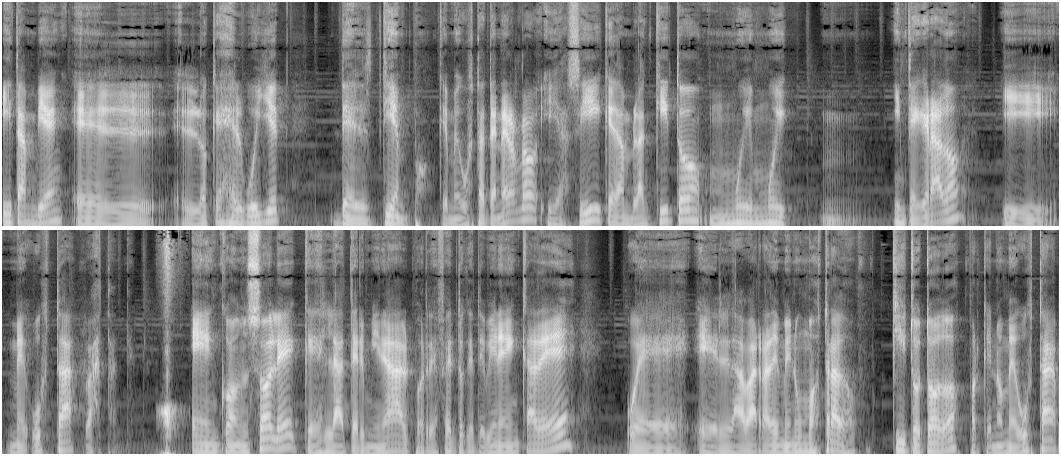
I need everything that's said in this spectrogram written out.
Y también lo que es el widget del tiempo, que me gusta tenerlo y así quedan blanquito, muy, muy mm, integrado y me gusta bastante. En console, que es la terminal por defecto que te viene en KDE, pues en la barra de menú mostrado quito todos porque no me gusta,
